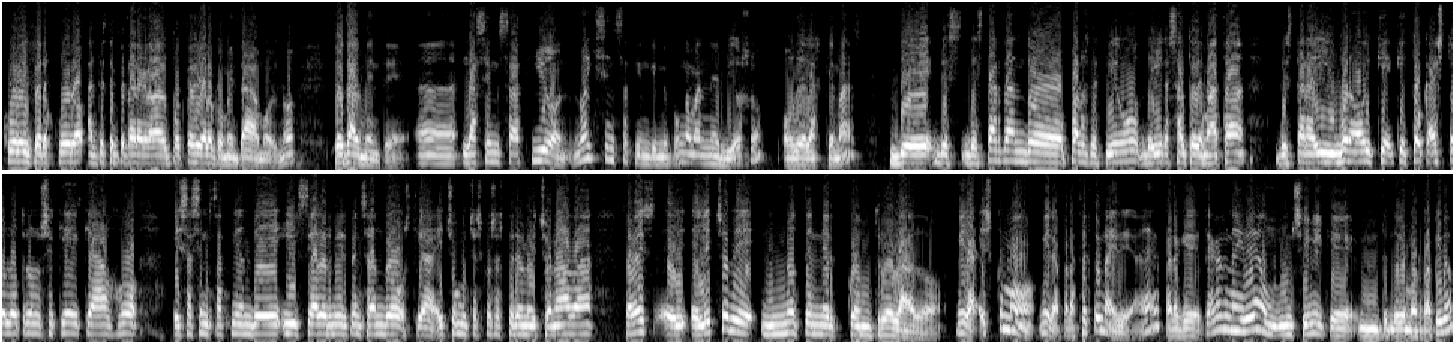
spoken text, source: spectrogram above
juro y perjuro. Antes de empezar a grabar el podcast ya lo comentábamos, ¿no? Totalmente. Ah, la sensación, no hay sensación que me ponga más nervioso, o de las que más, de, estar dando palos de ciego, de ir a salto de mata, de estar ahí, bueno, hoy que, toca esto, el otro, no sé qué, qué hago, esa sensación de irse a dormir pensando, hostia, he hecho muchas cosas pero no he hecho nada, ¿sabes? El, el hecho de no tener controlado. Mira, es como, mira, para hacerte una idea, ¿eh? para que te hagas una idea, un, un símil que mm, entenderemos rápido,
